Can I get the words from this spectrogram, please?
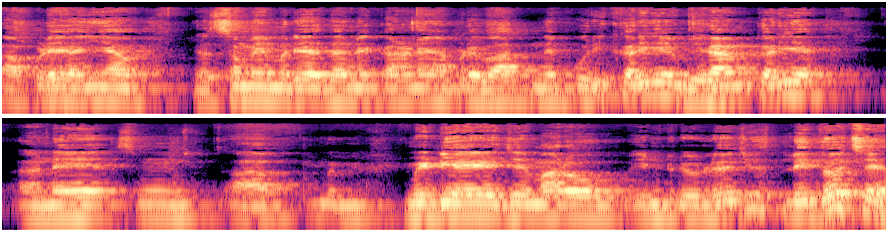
આપણે અહીંયા સમય મર્યાદાને કારણે આપણે વાતને પૂરી કરીએ, વિરામ કરીએ. અને મીડિયાએ જે મારો ઇન્ટરવ્યૂ લીધો છે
